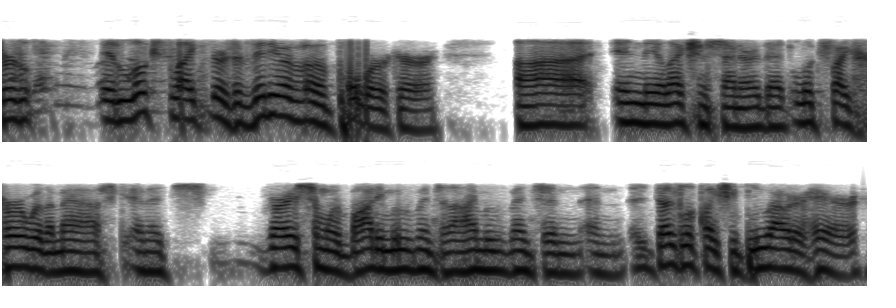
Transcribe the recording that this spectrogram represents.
Sure, it looks like there's a video of a poll worker uh, in the election center that looks like her with a mask, and it's very similar body movements and eye movements, and and it does look like she blew out her hair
